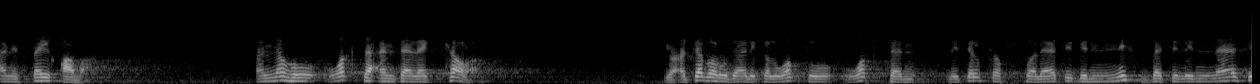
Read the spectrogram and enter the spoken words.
أن استيقظ أنه وقت أن تذكر. يعتبر ذلك الوقت وقتا لتلك الصلاة بالنسبة للناس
